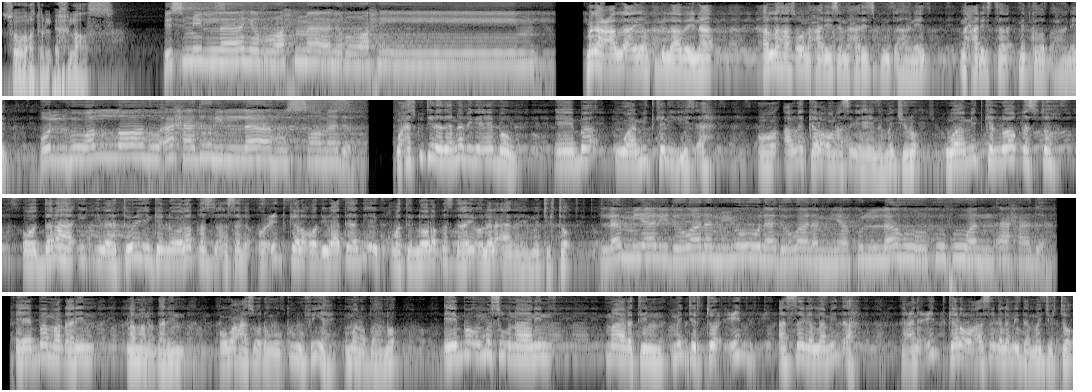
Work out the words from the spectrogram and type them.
سورة الإخلاص بسم الله الرحمن الرحيم مقع الله أيام بالله بينا الله هاس نحريس نحريس قود أهانيد نحريستا مد قضب أهانيد قل هو الله أحد الله الصمد وحسكت لدى النبي إيبو إيبا وامد كليجيس أه oo alle kale oon asaga ahayna ma jiro waa midka loo qasto oo danaha iyo dhibaatooyinka loola qasdo asaga oo cid kale oo dhibaato haddii ay ku qabatay loola qasdaayo oo lala aadayo ma jirto. Lam yalid walam yuulad walam yakun له kufuwan axad eebba ma dhalin lamana dhalin oo waxaasoo dhan wuu ka hufin yahay umana baano eebbe uma sugnaanin maaratin ma jirto cid asaga la mid ah yacni cid kale oo asaga la mid ah ma jirto.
